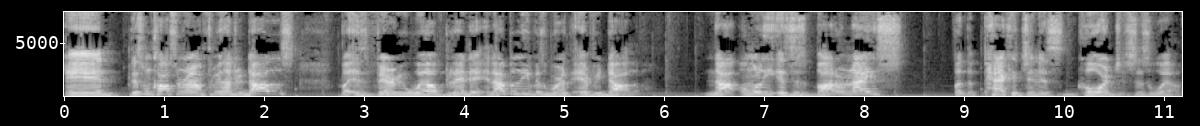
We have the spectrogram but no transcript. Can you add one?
And this one costs around $300, but it's very well blended. And I believe it's worth every dollar. Not only is this bottle nice, but the packaging is gorgeous as well.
